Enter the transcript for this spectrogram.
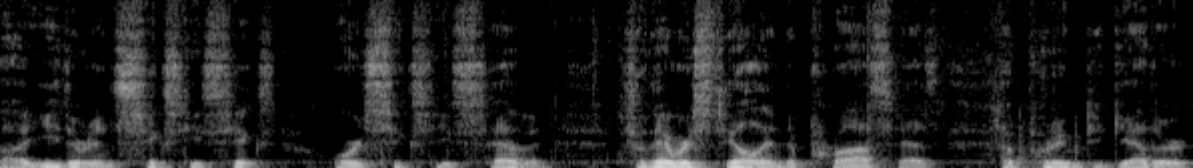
uh, either in 66 or 67. So they were still in the process of putting together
